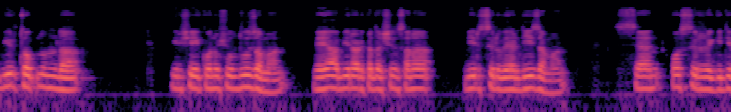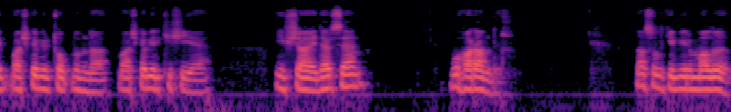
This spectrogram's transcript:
bir toplumda bir şey konuşulduğu zaman veya bir arkadaşın sana bir sır verdiği zaman sen o sırrı gidip başka bir toplumda, başka bir kişiye ifşa edersen bu haramdır. Nasıl ki bir malı,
